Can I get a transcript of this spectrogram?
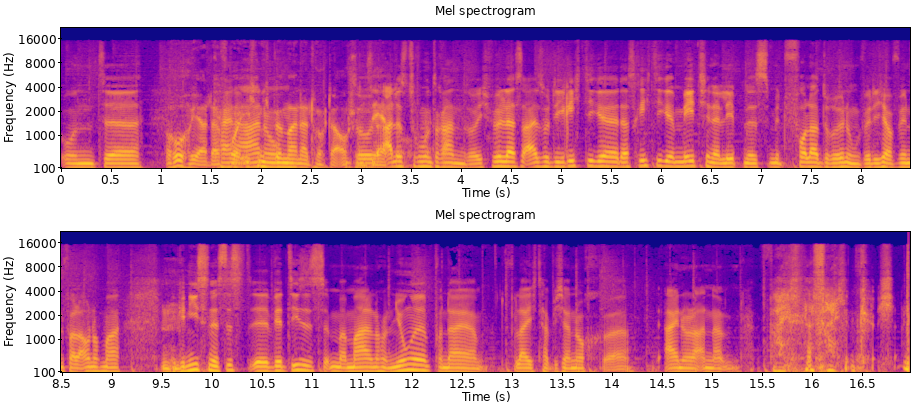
und Oh ja, da freue ich mich Ahnung. bei meiner Tochter auch schon so sehr. alles drum und dran. So, ich will das also die richtige, das richtige Mädchenerlebnis mit voller Dröhnung würde ich auf jeden Fall auch noch mal Mhm. genießen. Es ist, wird dieses Mal noch ein Junge, von daher vielleicht habe ich ja noch äh, ein oder anderen Pfeil, Pfeil im Köcher.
